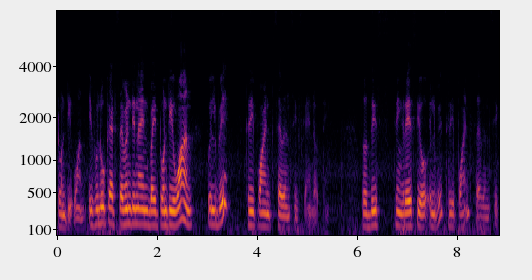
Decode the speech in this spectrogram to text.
21. If you look at 79 by 21 will be 3.76 kind of thing. So, this thing ratio will be 3.76.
